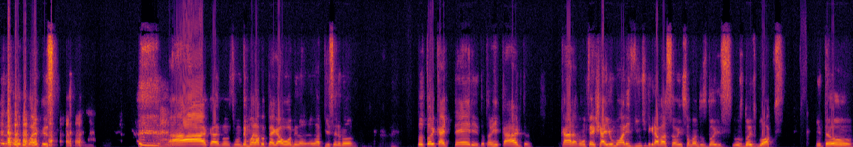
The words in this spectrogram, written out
Ele falou pro Marcos isso. Ah, cara, vamos, vamos demorar pra pegar o homem na, na pista de novo. Doutor Carteri, doutor Ricardo. Cara, vamos fechar aí uma hora e vinte de gravação, hein, somando os dois, os dois blocos. Então,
